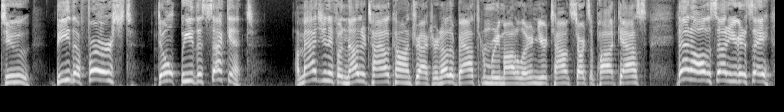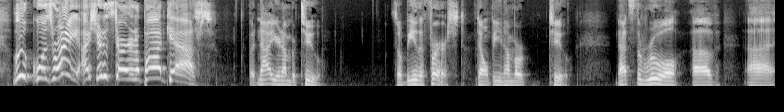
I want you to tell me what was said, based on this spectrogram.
to be the first, don't be the second. Imagine if another tile contractor, another bathroom remodeler in your town starts a podcast, then all of a sudden you're going to say, Luke was right. I should have started a podcast. But now you're number two. So be the first. Don't be number two. That's the rule of uh,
